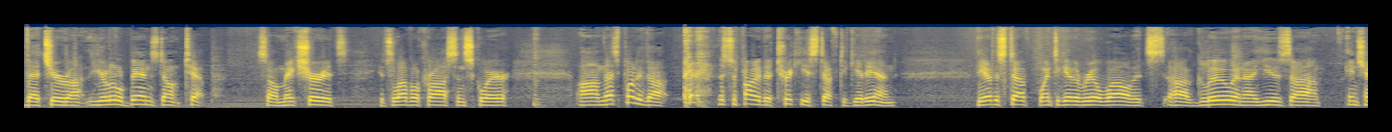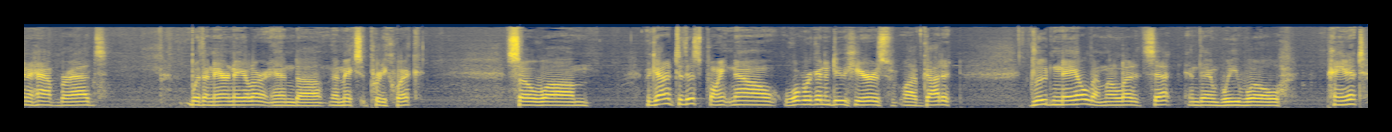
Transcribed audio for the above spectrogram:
that your uh, your little bins don't tip. So make sure it's it's level across and square. Um, that's probably the this is probably the trickiest stuff to get in. The other stuff went together real well. It's uh, glue and I use uh, inch and a half brads with an air nailer and uh, that makes it pretty quick. So um, we got it to this point. Now what we're going to do here is I've got it glued and nailed. I'm going to let it set and then we will paint it.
